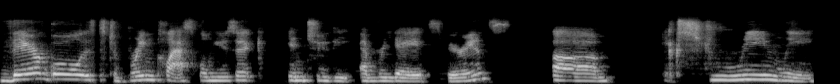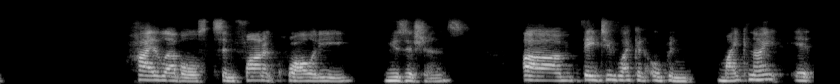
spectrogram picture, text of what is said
Their goal is to bring classical music into the everyday experience. Um, extremely high level symphonic quality musicians. Um, they do like an open mic night at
